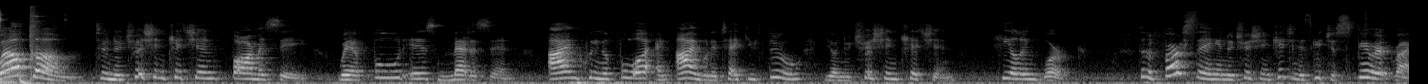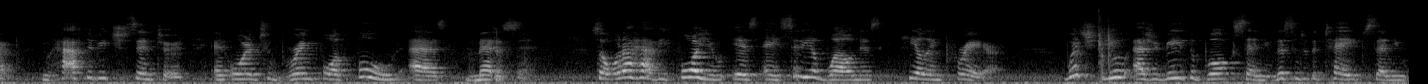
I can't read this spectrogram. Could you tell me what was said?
Welcome to Nutrition Kitchen Pharmacy, where food is medicine. I'm Queen Afua, and I'm going to take you through your Nutrition Kitchen healing work. So the first thing in Nutrition Kitchen is get your spirit right. You have to be centered in order to bring forth food as medicine. So what I have before you is a City of Wellness healing prayer, which you, as you read the books and you listen to the tapes and you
